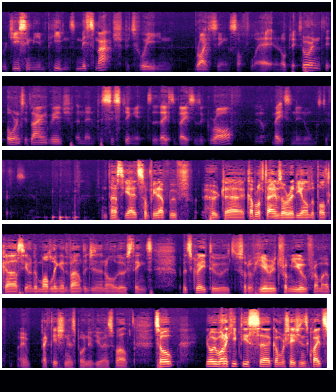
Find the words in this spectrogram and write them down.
reducing the impedance mismatch between writing software in an object-oriented language and then persisting it to the database as a graph makes an enormous difference. Fantastic. Yeah, it's something that we've heard uh, a couple of times already on the podcast. You know, the modeling advantages and all those things. But it's great to sort of hear it from you, from a, a practitioner's point of view as well. So, you know, we want to keep these uh, conversations quite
